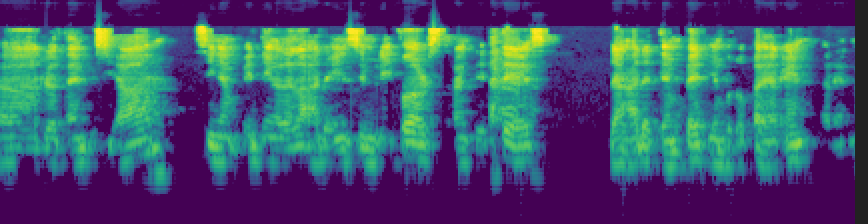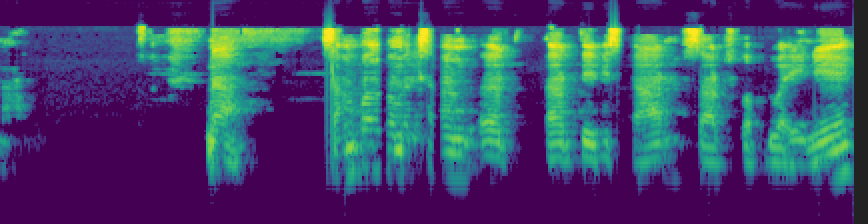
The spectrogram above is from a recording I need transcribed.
uh, real time PCR. Sini yang penting adalah ada enzim reverse, test, dan ada template yang berupa RN, RNA. Nah, sampel pemeriksaan uh, RT-PCR SARS-CoV-2 ini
